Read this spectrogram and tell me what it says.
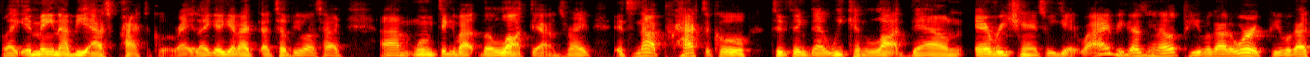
like it may not be as practical, right? Like again, I, I tell people all the time um, when we think about the lockdowns, right? It's not practical to think that we can lock down every chance we get. Why? Because you know people got to work. People got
